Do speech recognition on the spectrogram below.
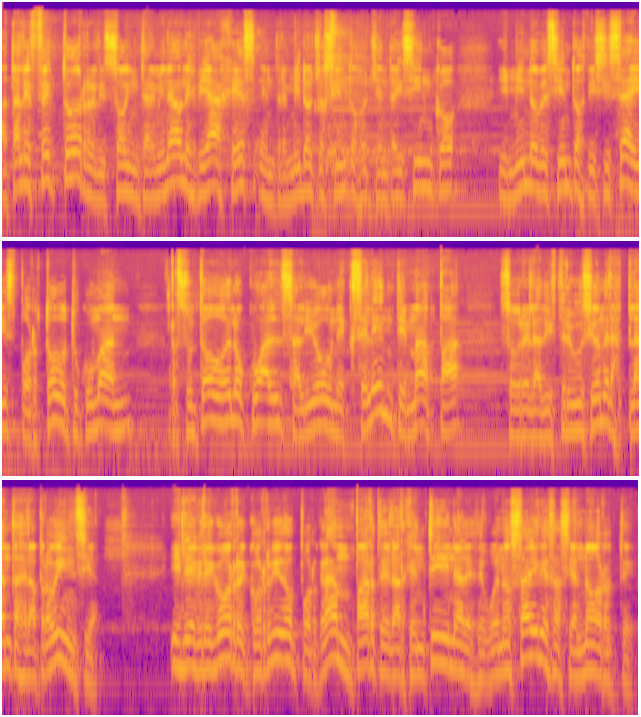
A tal efecto, realizó interminables viajes entre 1885 y 1916 por todo Tucumán, resultado de lo cual salió un excelente mapa sobre la distribución de las plantas de la provincia y le agregó recorrido por gran parte de la Argentina, desde Buenos Aires hacia el norte.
